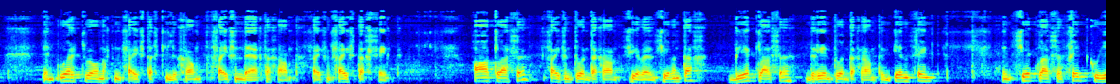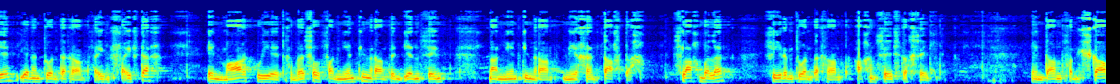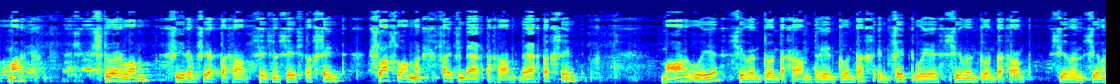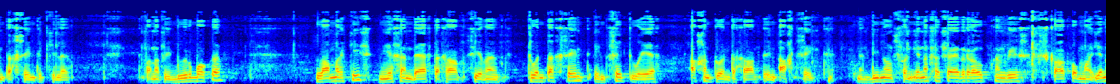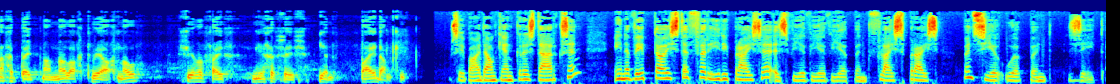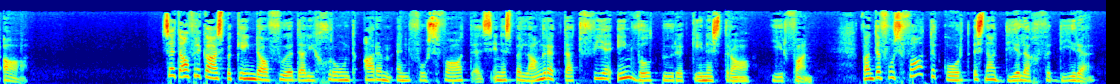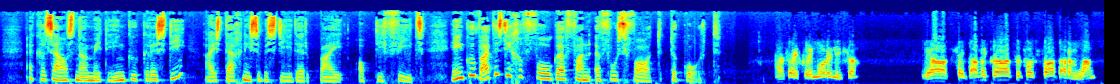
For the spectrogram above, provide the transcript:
en oor 250 kg R35.55 sent. A klasse R25.77, B klasse R23.01 sent en C klasse vetkoeie R21.55 en maarkoeie het gewissel van R19.01 na R19.89. Slagbulle R24.68. En dan van die skaapmark stoorlam R44.66, slaglammers R35.30, maaroeie R27.23 en vetoeie R27.65. 77 sent per kilo. Vanaf die boerbokke lammetjies R39.27 en vetoeie R28.08. Indien ons van enige verdere hulp kan wees, skakel maar enige tyd na 08280 75961. Baie dankie. Sê baie dankie aan Chris Derksen en 'n webtuiste vir hierdie pryse is www.vleisprys.co.za. Suid-Afrika is bekend daarvoor dat die grond arm in fosfaat is en is belangrik dat vee en wildboere kennis dra hiervan. Want 'n fosfaattekort is nadelig vir diere. Ek gesels nou met Henko Christie, hy's tegniese bestuurder by Optifeeds. Henko, wat is die gevolge van 'n fosfaattekort? Asai, goeiemôre Lisa. Ja, Suid-Afrika is 'n fosfaatarm land.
